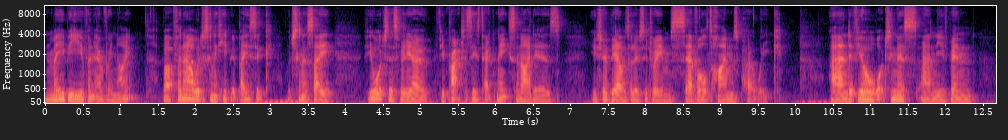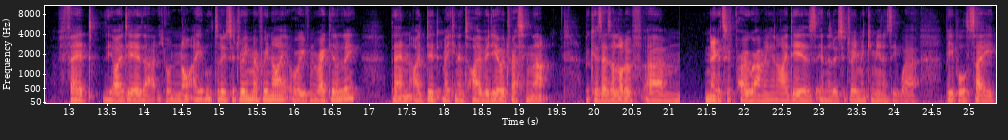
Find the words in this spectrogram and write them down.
maybe even every night. But for now, we're just going to keep it basic. We're just going to say if you watch this video, if you practice these techniques and ideas, you should be able to lucid dream several times per week. And if you're watching this and you've been fed the idea that you're not able to lucid dream every night or even regularly, then I did make an entire video addressing that because there's a lot of um, negative programming and ideas in the lucid dreaming community where people say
